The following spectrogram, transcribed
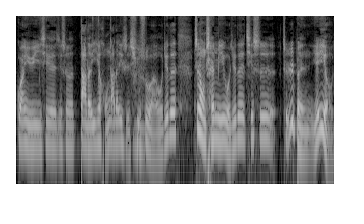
关于一些就是大的一些宏大的历史叙述啊，嗯我觉得这种沉迷，我觉得其实就日本也有。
